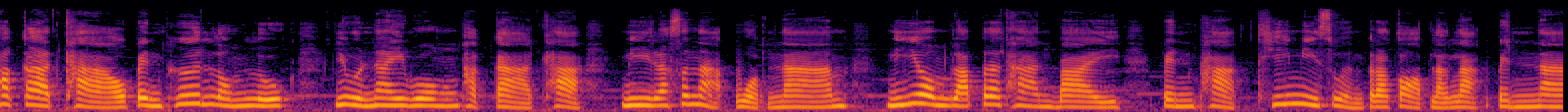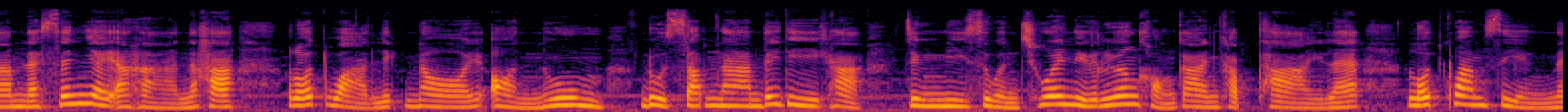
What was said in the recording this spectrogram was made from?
ผักกาดขาวเป็นพืชล้มลุก อยู่ในวงผักกาดค่ะ มีลักษณะอวบน้ำนิยมรับประทานใบ เป็นผักที่มีส่วนประกอบหลักๆ เป็นน้ำและเส้นใยอาหารนะคะรสหวานเล็กน้อย อ่อนนุ่ม ดูดซับน้ำได้ดีค่ะ จึงมีส่วนช่วยในเรื่องของการขับถ่ายและลดความเสี่ยงใน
